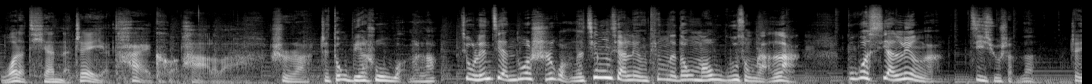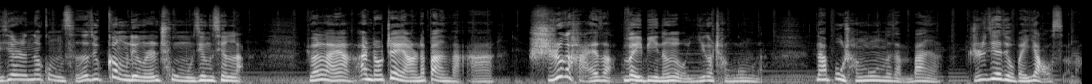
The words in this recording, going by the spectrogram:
我的天哪，这也太可怕了吧！是啊，这都别说我们了，就连见多识广的京县令听得都毛骨悚然了。不过县令啊，继续审问这些人的供词，就更令人触目惊心了。原来啊，按照这样的办法啊，十个孩子未必能有一个成功的，那不成功的怎么办呀？直接就被药死了。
